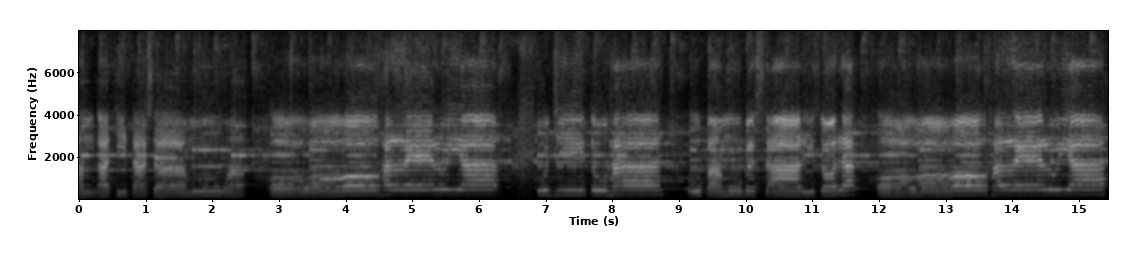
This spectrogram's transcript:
angkat kita semua. Oh, oh haleluya. Puji Tuhan, upamu besar di sorga. Oh, oh haleluya.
